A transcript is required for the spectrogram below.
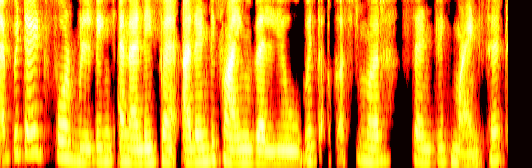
appetite for building and identify- identifying value with a customer centric mindset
